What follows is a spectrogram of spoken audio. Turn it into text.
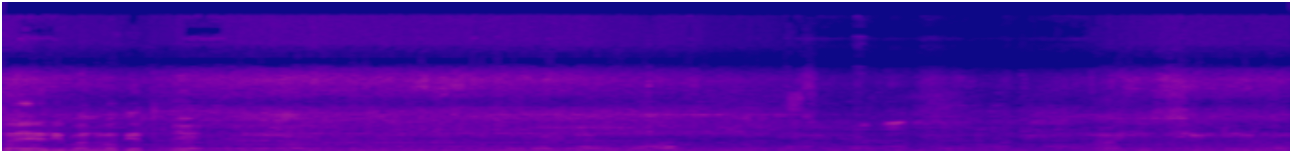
तयारी बनवत घेतली. नाही शिडीवर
